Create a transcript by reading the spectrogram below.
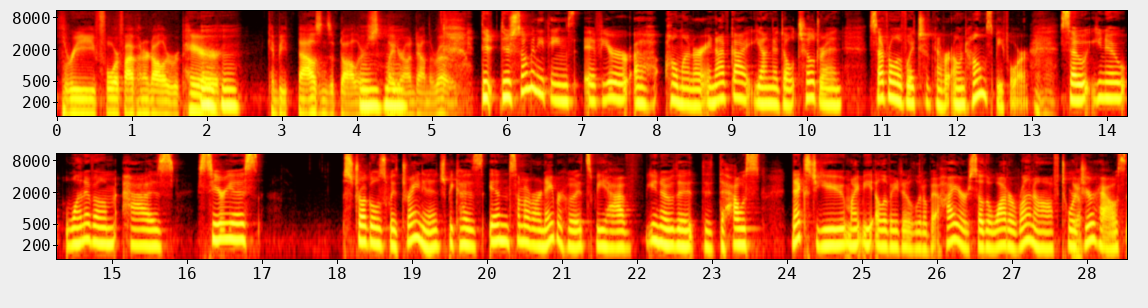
three, four, five hundred dollar repair can be thousands of dollars mm-hmm. later on down the road. There, there's so many things. If you're a homeowner, and I've got young adult children, several of which have never owned homes before. Mm-hmm. So, you know, one of them has serious struggles with drainage because in some of our neighborhoods we have, you know, the the, the house next to you might be elevated a little bit higher. So the water runoff towards Yeah. your house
